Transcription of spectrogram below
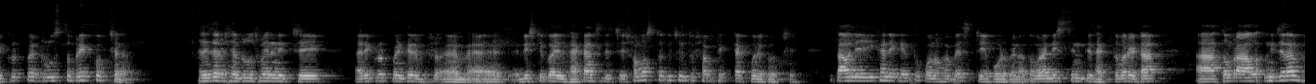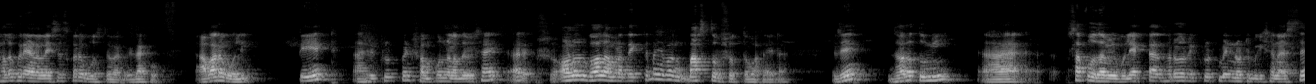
রিক্রুটমেন্ট রুলস তো ব্রেক করছে না। রিজার্ভেশন রুলস মেনে নিচ্ছে রিক্রুটমেন্টের ডিস্ট্রিক্ট ওয়াইজ ভ্যাকান্সি দিচ্ছে, সমস্ত কিছুই তো সব ঠিকঠাক করে করছে। তাহলে এইখানে কিন্তু কোনোভাবে স্টে পড়বে না। তোমরা নিশ্চিন্তে থাকতে পারো। এটা তোমরা নিজেরা ভালো করে অ্যানালাইসিস করে বুঝতে পারবে। দেখো, আবারও বলি টেট আর রিক্রুটমেন্ট সম্পূর্ণ আলাদা বিষয়। আর অনর্গল আমরা দেখতে পাই এবং বাস্তব সত্য কথা এটা। যে, ধরো তুমি সাপোজ আমি বলি, একটা ধরো রিক্রুটমেন্ট নোটিফিকেশান আসছে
